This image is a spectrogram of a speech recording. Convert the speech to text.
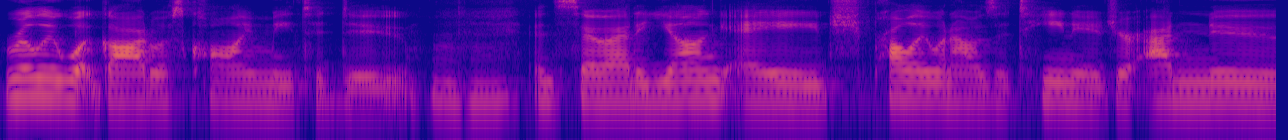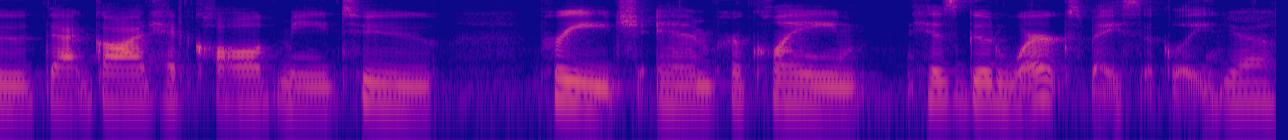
really what God was calling me to do. Mm-hmm. And so at a young age, probably when I was a teenager, I knew that God had called me to preach and proclaim his good works basically Yeah.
